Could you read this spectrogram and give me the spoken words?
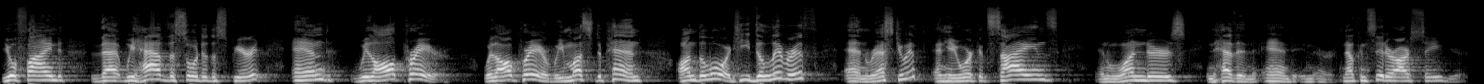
You'll find that we have the sword of the Spirit, and with all prayer, with all prayer, we must depend on the Lord. He delivereth and rescueth, and he worketh signs and wonders in heaven and in earth. Now consider our Savior.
